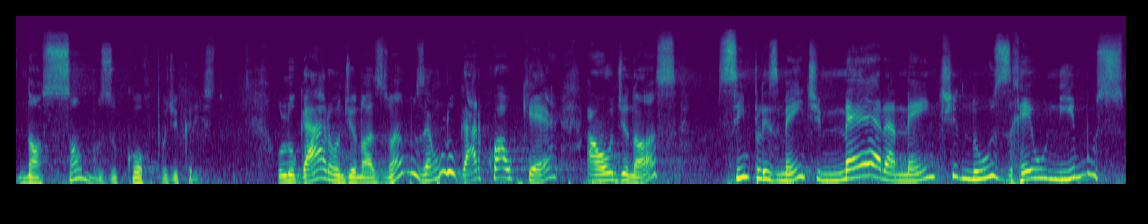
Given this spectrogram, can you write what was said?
nós somos o corpo de Cristo. O lugar onde nós vamos é um lugar qualquer, aonde nós simplesmente, meramente nos reunimos.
